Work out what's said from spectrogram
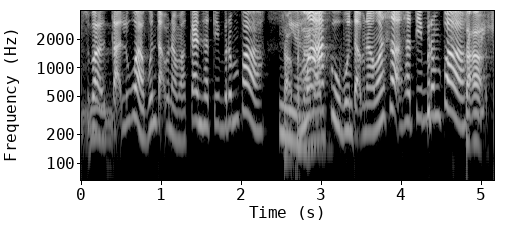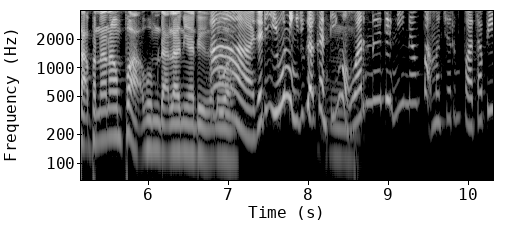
sebab kat luar pun tak pernah makan sate berempah. Tak Ya. pernah Mak aku pun tak pernah masak sate berempah. tak tak pernah nampak pun budak lah ni ada kat luar. Ah, jadi unik juga kan tengok warna dia ni nampak macam rempah tapi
